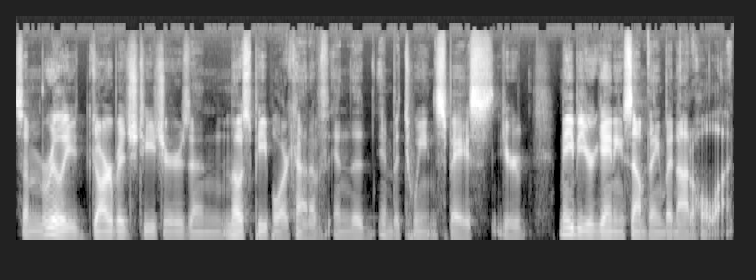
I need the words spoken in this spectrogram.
some really garbage teachers and most people are kind of in the in between space you're maybe you're gaining something but not a whole lot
